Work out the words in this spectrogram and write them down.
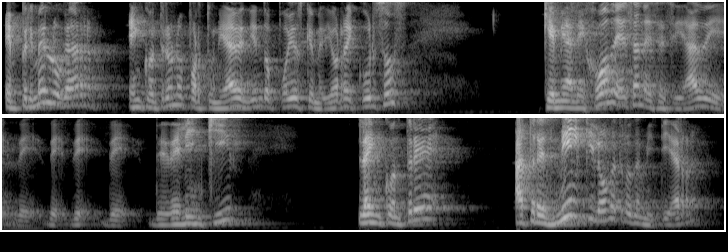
En primer lugar, encontré una oportunidad vendiendo pollos que me dio recursos, que me alejó de esa necesidad de, de, de, de delinquir la encontré a 3.000 kilómetros de mi tierra.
